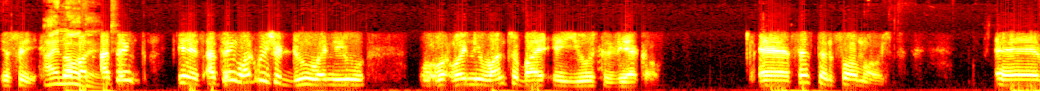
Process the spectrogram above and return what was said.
You see. I So, know but that. I think yes, I think what we should do when you when you want to buy a used vehicle, uh, first and foremost, uh,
